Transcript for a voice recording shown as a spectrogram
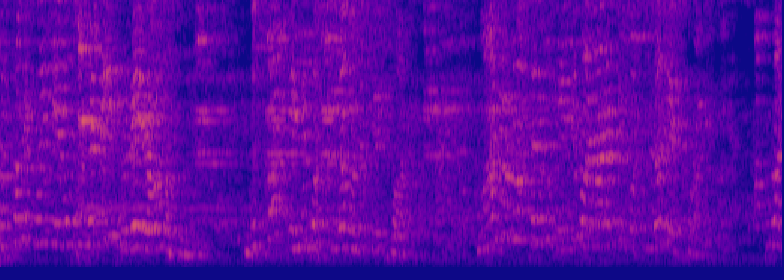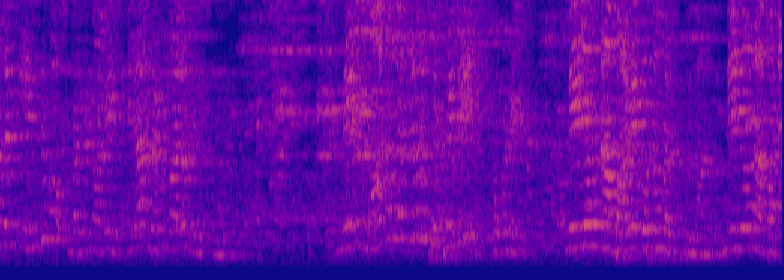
దుఃఖం ఎక్కువైతే ఏమవుతుందంటే హృదయ రోగం వస్తుంది. దుఃఖం ఎందుకు వస్తుందో మొదలు తెలుసుకోవాలి. మానవుడు తనకు ఎందుకు అనారోగ్యం వస్తుందో తెలుసుకోవాలి. అప్పుడు అతనికి ఎందుకు బ్రతకాలి ఎలా బ్రతకాలో తెలుస్తుంది. నేను మానవులందరూ చెప్పేది ఒకటే. నేను నా భార్య కోసం బ్రతుకుతున్నాను. నేను నా భర్త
